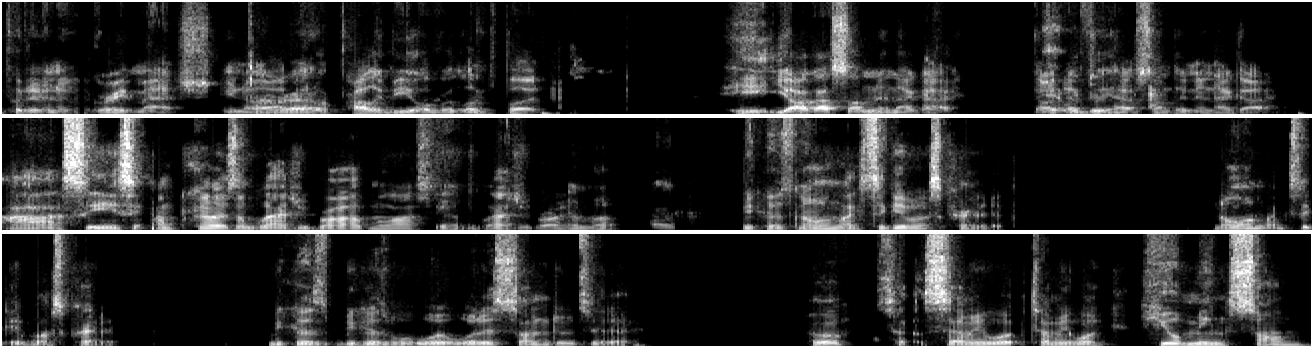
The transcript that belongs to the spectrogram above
put in a great match. You know, Tyrell. it'll probably be overlooked, but he y'all got something in that guy. Y'all yeah, definitely have something in that guy. Ah, see, see, I'm curious. I'm glad you brought up Malacia. I'm glad you brought him up because no one likes to give us credit. No one likes to give us credit because because what what does Son do today? Who? So, tell me what. Tell me what. Heung-min Son.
